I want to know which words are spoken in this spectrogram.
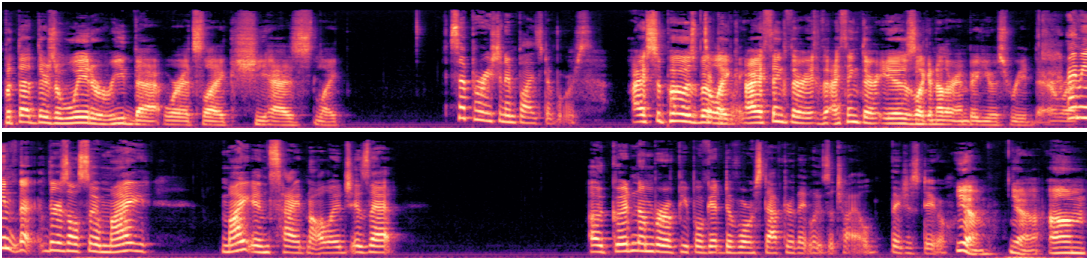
but that there's a way to read that where it's like she has like Separation implies divorce. i suppose but like i think there i think there is like another ambiguous read there I mean, th- there's also my my inside knowledge is that a good number of people get divorced after they lose a child. They just do, yeah yeah um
